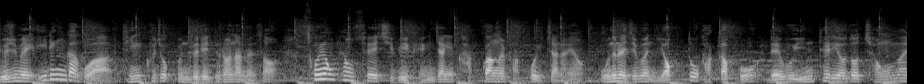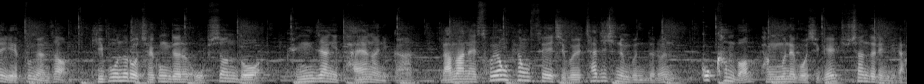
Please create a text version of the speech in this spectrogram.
요즘에 1인 가구와 딩크족 분들이 늘어나면서 소형 평수의 집이 굉장히 각광을 받고 있잖아요. 오늘의 집은 역도 가깝고 내부 인테리어도 정말 예쁘면서 기본으로 제공되는 옵션도 굉장히 다양하니까 나만의 소형 평수의 집을 찾으시는 분들은 꼭 한번 방문해 보시길 추천드립니다.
